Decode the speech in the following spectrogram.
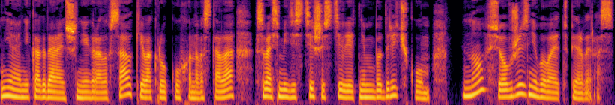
Я никогда раньше не играла в салки вокруг кухонного стола с 86-летним бодрячком, но все в жизни бывает в первый раз.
